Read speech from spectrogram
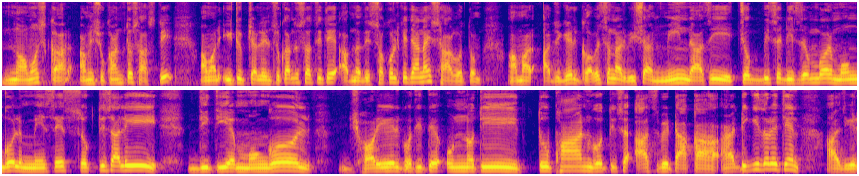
নমস্কার, আমি সুকান্ত শাস্ত্রী। আমার ইউটিউব চ্যানেল সুকান্ত শাস্ত্রীতে আপনাদের সকলকে জানাই স্বাগতম। আমার আজকের গবেষণার বিষয়, মীন রাশি, চব্বিশে ডিসেম্বর, মঙ্গল মেষের শক্তিশালী, দ্বিতীয় মঙ্গল, ঝড়ের গতিতে উন্নতি, তুফান গতিতে আসবে টাকা। হ্যাঁ ঠিকই ধরেছেন। আজকের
